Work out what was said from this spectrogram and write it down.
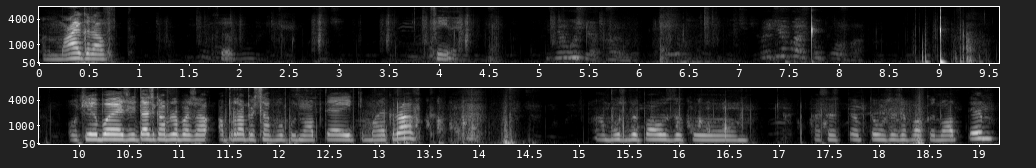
În Minecraft. Că... Fine. Ok, băieți, uitați că aproape, aproape s-a făcut noaptea aici Minecraft. Am pus pe pauză cu, ca să așteptăm să se facă noapte.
